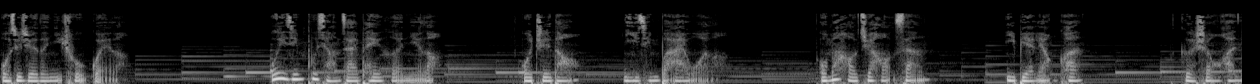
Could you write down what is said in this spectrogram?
我就觉得你出轨了。我已经不想再配合你了。我知道，你已经不爱我了。我们好聚好散，一别两宽，各生欢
